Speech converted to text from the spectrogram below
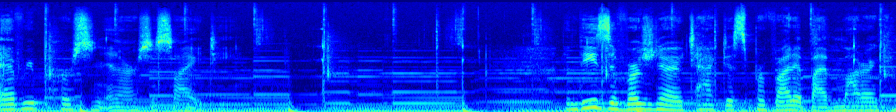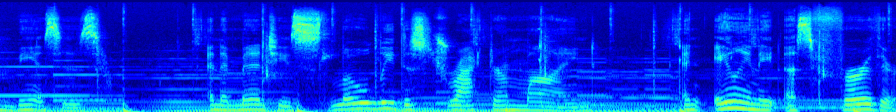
every person in our society. And these diversionary tactics provided by modern conveniences and amenities slowly distract our mind and alienate us further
